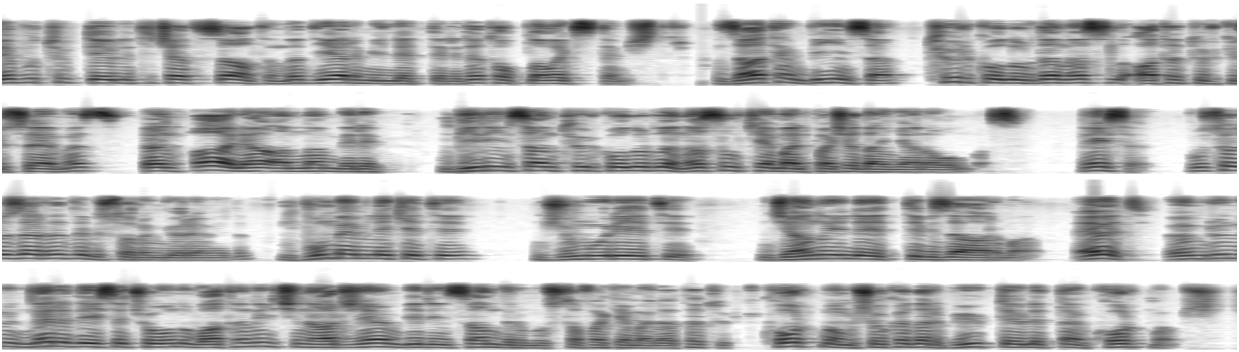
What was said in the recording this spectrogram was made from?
ve bu Türk devleti çatısı altında diğer milletleri de toplamak istemiştir. Zaten bir insan Türk olur da nasıl Atatürk'ü sevmez ben hala anlam veremiyorum. Bir insan Türk olur da nasıl Kemal Paşa'dan yana olmaz? Neyse bu sözlerde de bir sorun göremedim. Bu memleketi, cumhuriyeti canıyla etti bize armağan. Evet, ömrünün neredeyse çoğunu vatanı için harcayan bir insandır Mustafa Kemal Atatürk. Korkmamış, o kadar büyük devletten korkmamış.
